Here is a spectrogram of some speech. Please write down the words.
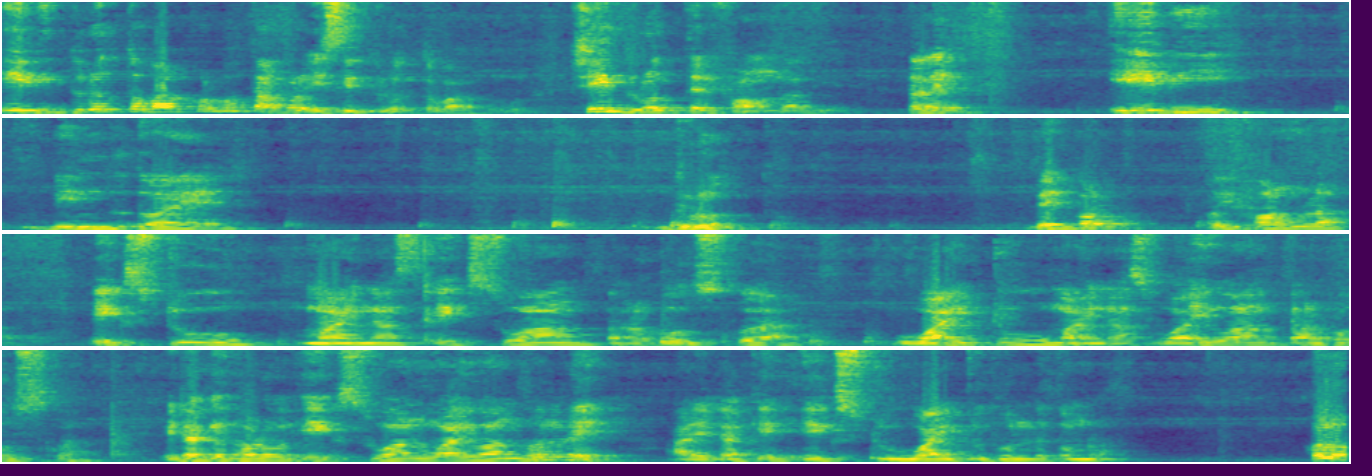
এবির দূরত্ব বার করব, তারপর এসির দূরত্ব বার করব। সেই দূরত্বের ফর্মুলা দিয়ে। তাহলে এবি বিন্দুদ্বয়ের দূরত্ব। বের করো ওই formula x two minus x one তার whole square y two minus y one তার হোল স্কোয়ার এটাকে ধরো এক্স ওয়ান ওয়াই ওয়ান ধরলে, আর এটাকে এক্স টু ওয়াই টু ধরলে তোমরা। হলো?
